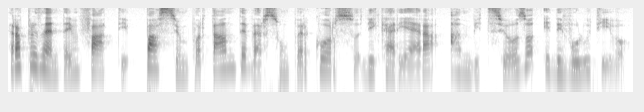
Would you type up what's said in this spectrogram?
Rappresenta infatti passo importante verso un percorso di carriera ambizioso ed evolutivo.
